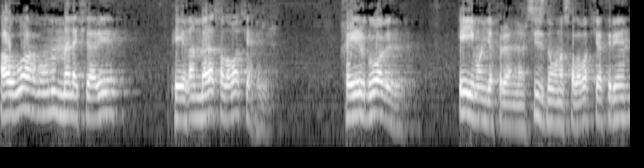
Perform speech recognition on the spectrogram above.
Allah və onun mələkləri Peyğəmbərə salavat gətirir. Xeyir dua verir. Ey iman gətirənlər, siz də ona salavat gətirin,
